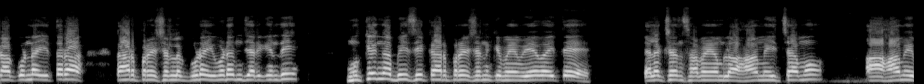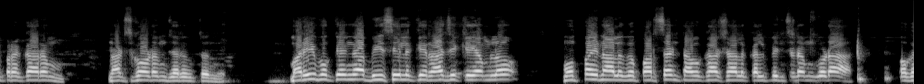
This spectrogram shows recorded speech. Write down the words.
కాకుండా ఇతర కార్పొరేషన్లకు కూడా ఇవ్వడం జరిగింది. ముఖ్యంగా బీసీ కార్పొరేషన్కి మేము ఏవైతే ఎలక్షన్ సమయంలో హామీ ఇచ్చామో ఆ హామీ ప్రకారం నడుచుకోవడం జరుగుతుంది. మరీ ముఖ్యంగా బీసీలకి రాజకీయంలో ముప్పై నాలుగు పర్సెంట్ అవకాశాలు కల్పించడం కూడా ఒక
